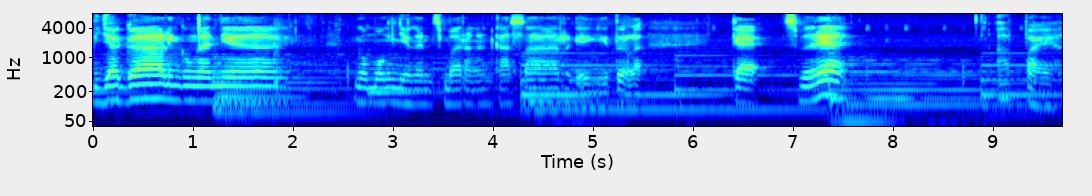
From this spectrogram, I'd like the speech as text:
dijaga lingkungannya ngomong jangan sembarangan kasar kayak gitulah kayak sebenarnya apa ya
